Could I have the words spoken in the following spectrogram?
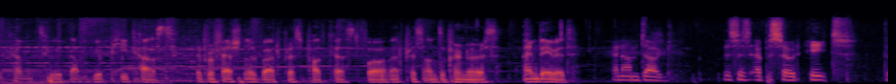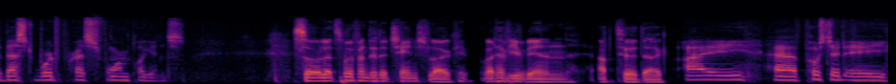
welcome to WPcast, the professional WordPress podcast for WordPress entrepreneurs. I'm David. And I'm Doug. This is episode 8 The Best WordPress Form Plugins. So let's move on to the changelog. What have you been up to, Doug? I have posted a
